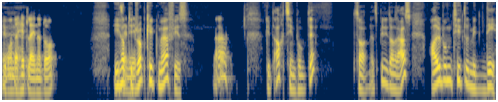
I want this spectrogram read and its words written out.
Die waren der Okay. Headliner da. Ich habe die Dropkick Murphys. Ah, Gibt auch zehn Punkte. So, jetzt bin ich dann raus. Albumtitel mit D.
